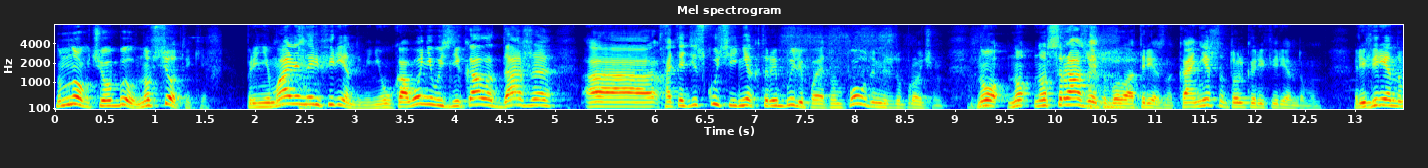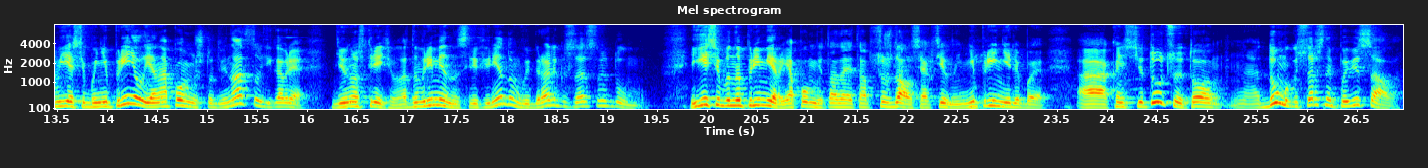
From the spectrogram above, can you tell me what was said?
Ну, много чего было, но все-таки принимали на референдуме. Ни у кого не возникало даже, а, хотя дискуссии некоторые были по этому поводу, между прочим, но, но, но сразу это было отрезано. Конечно, только референдумом. Референдум, если бы не принял, я напомню, что 12 декабря 93 одновременно с референдумом выбирали Государственную Думу. И если бы, например, я помню, тогда это обсуждалось активно, не приняли бы а, Конституцию, то Дума государственная повисала.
